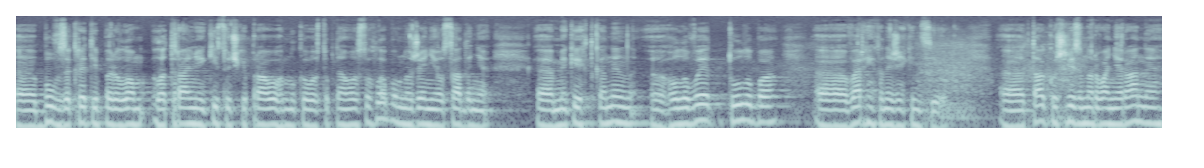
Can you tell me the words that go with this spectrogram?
е, був закритий перелом латеральної кісточки правого мілково-ступневого суглобу, множинні осадення е, м'яких тканин е, голови, тулуба, верхніх та нижніх кінцівок. Також різано рвані рани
